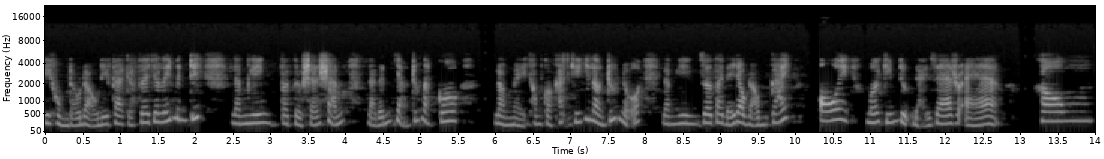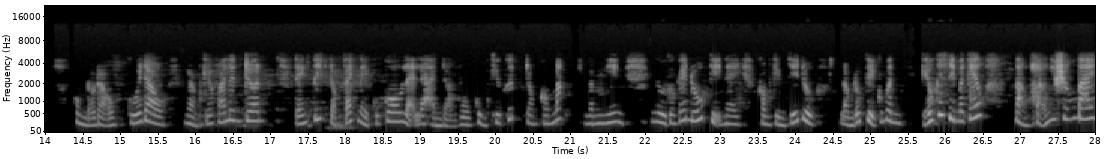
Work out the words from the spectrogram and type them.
Khi Hùng Đậu Đậu đi pha cà phê cho Lý Minh Triết, Lâm Nghiên và Từ Sản Sảnh đã đến chặn trước mặt cô, Lần này không còn khách khí với lần trước nữa, làm nghiêng giơ tay đẩy đầu đậu một cái. Ôi, mới kiếm được đại gia rồi à. Không... Hùng đậu đậu cúi đầu, ngầm kéo phái lên trên. Đáng tiếc động tác này của cô lại là hành động vô cùng khiêu khích trong con mắt. Lâm nghiên, người con gái đố kỵ này không kiềm chế được lòng đố kỵ của mình. Kéo cái gì mà kéo? bằng phẳng như sân bay,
